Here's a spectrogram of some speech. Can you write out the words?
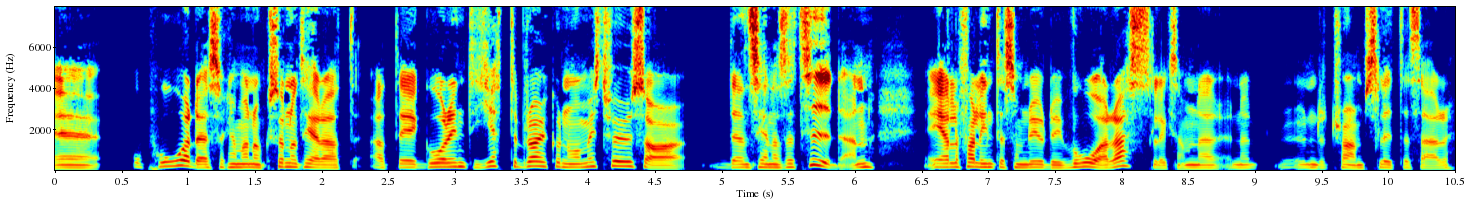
eh, och på det så kan man också notera att, att det går inte jättebra ekonomiskt för USA den senaste tiden. I alla fall inte som det gjorde i våras, liksom, när, när, under Trumps lite så här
